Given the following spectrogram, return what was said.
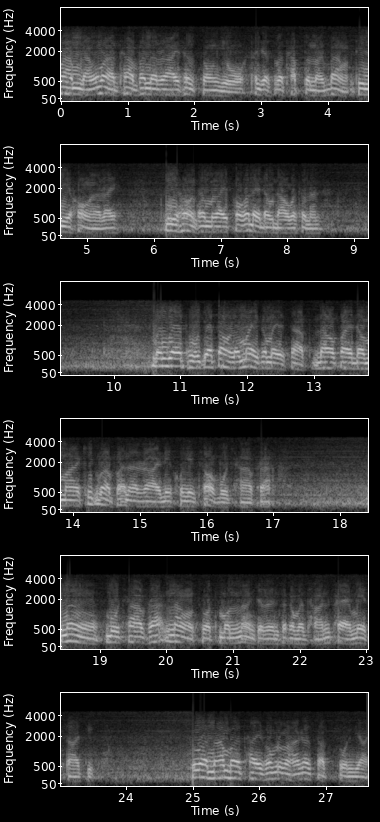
ความหลังว่าถ้าพระนารายณ์ท่านทรงอยู่ ท่านจะประทับตัวหน่อยบ้าง ที่นี่ห้องอะไรนี่ห้องทำอะไรพ่อก็ได้เดาๆว่าเท่านั้น มันจะถูกจะต้องแล้วไม่ก็ไม่ทราบเดาไปเดามาคิดว่าพระนารายณ์นี่คงจะชอบบูชาพระนั่งบูชาพระนั่งสวดมนต์นั่งเจริญพระกรรมฐานแผ่เมตตาจิต เพราะว่าน้ำพระทัยของพระมหากษัตริย์ส่วนใหญ่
